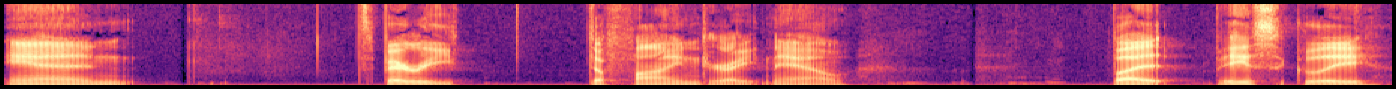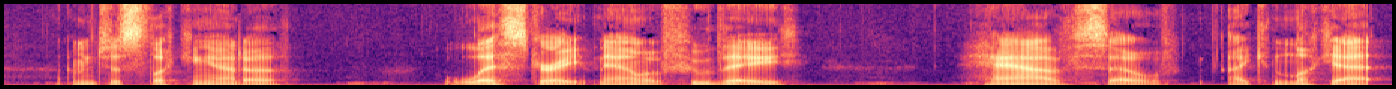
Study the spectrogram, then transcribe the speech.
and it's very defined right now. But basically, I'm just looking at a list right now of who they have so I can look at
